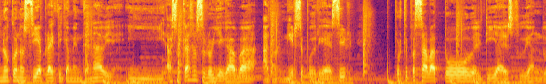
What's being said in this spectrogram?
No conocía prácticamente a nadie y a su casa solo llegaba a dormir, se podría decir, porque pasaba todo el día estudiando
